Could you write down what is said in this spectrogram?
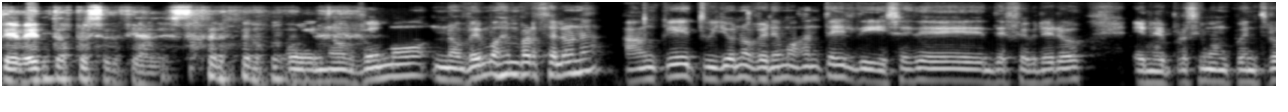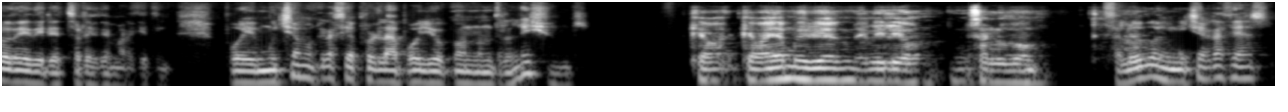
eventos presenciales. Pues nos vemos, nos vemos en Barcelona, aunque tú y yo nos veremos antes el 16 de, de febrero en el próximo encuentro de directores de marketing. Pues muchas gracias por el apoyo con Non-Translations. Que, vaya muy bien, Emilio. Un saludo. Saludos y muchas gracias.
